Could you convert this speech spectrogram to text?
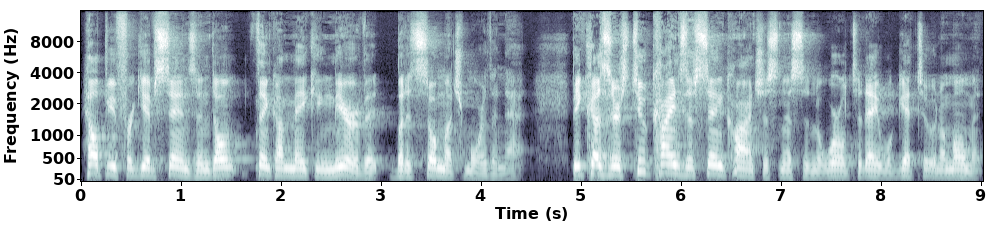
help you forgive sins? And don't think I'm making mere of it, but it's so much more than that. Because there's two kinds of sin consciousness in the world today, we'll get to in a moment.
